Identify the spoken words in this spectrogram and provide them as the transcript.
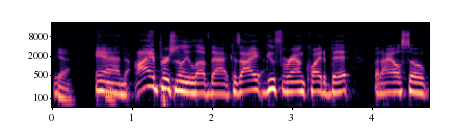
Yeah. And I personally love that because I goof around quite a bit, but I also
